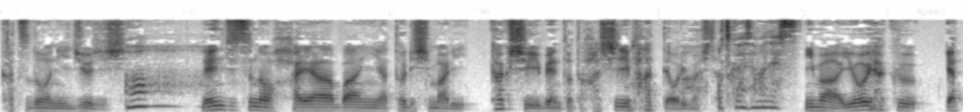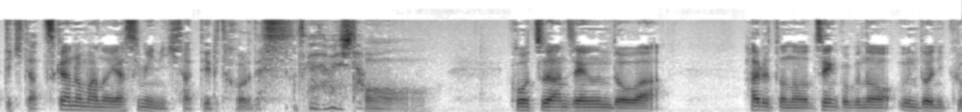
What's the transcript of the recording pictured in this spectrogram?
活動に従事しあ連日の早番や取り締まり各種イベントと走り回っておりましあ、おた疲れ様です。今はようやくやってきた束の間の休みに浸っているところです。お疲れ様でした。交通安全運動は春との全国の運動に加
